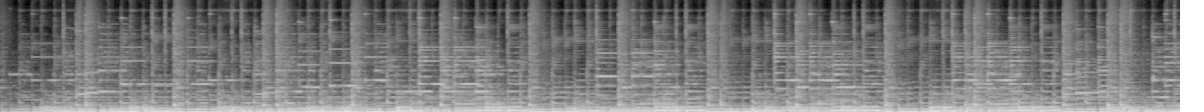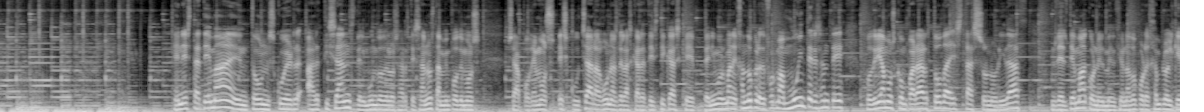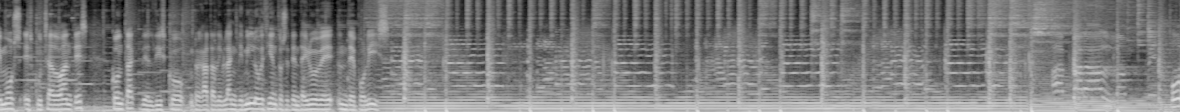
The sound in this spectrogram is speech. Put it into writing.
En este tema, en Town Square Artisans, del mundo de los artesanos, también podemos, o sea, podemos escuchar algunas de las características que venimos manejando, pero de forma muy interesante podríamos comparar toda esta sonoridad del tema con el mencionado, por ejemplo, el que hemos escuchado antes, Contact del disco Regata de Blanc de 1979 de Police.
